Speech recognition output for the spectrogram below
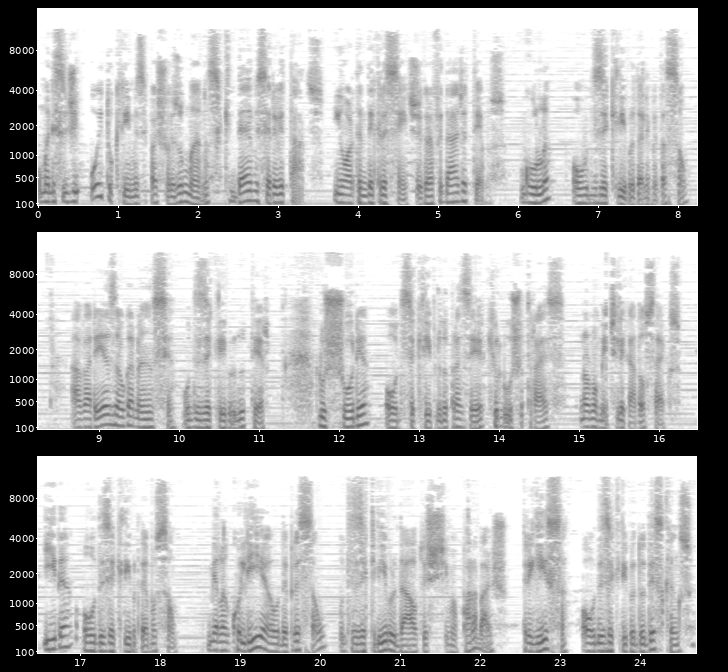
uma lista de oito crimes e paixões humanas que devem ser evitados. Em ordem decrescente de gravidade temos gula, ou desequilíbrio da alimentação, avareza ou ganância, o desequilíbrio do ter, luxúria ou desequilíbrio do prazer que o luxo traz, normalmente ligado ao sexo, ira ou desequilíbrio da emoção, melancolia ou depressão, o desequilíbrio da autoestima para baixo, preguiça ou desequilíbrio do descanso,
